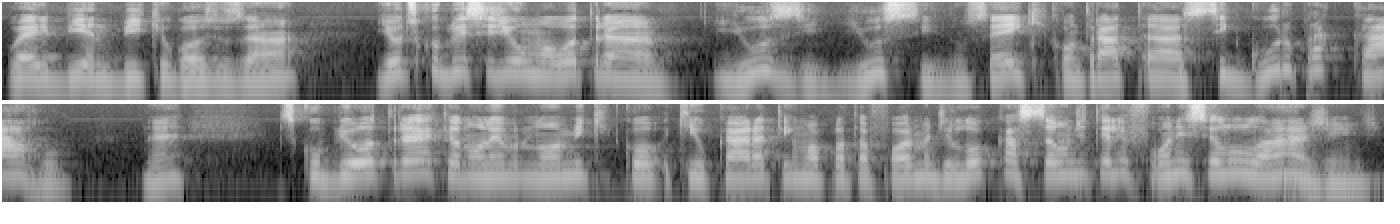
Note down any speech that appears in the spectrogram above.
o Airbnb que eu gosto de usar. E eu descobri esse dia uma outra Yuzi, Yusi, não sei, que contrata seguro para carro, né? Descobri outra que eu não lembro o nome, que, que o cara tem uma plataforma de locação de telefone celular, gente.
